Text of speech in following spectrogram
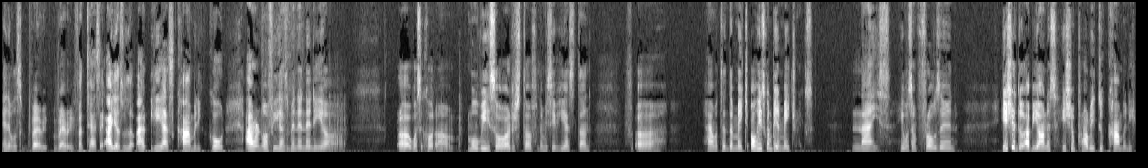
and it was very very fantastic. I just love. I, he has comedy gold. I don't know if he has been in any uh uh what's it called um movies or other stuff. Let me see if he has done uh Hamilton the Matrix. Oh, he's gonna be in Matrix. Nice. He was in Frozen. He should do. I'll be honest. He should probably do comedy.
